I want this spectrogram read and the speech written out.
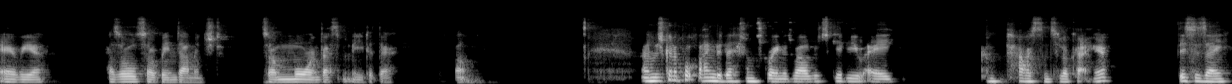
area, has also been damaged. So more investment needed there as well. I'm just going to put Bangladesh on screen as well, just to give you a comparison to look at here. This is a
